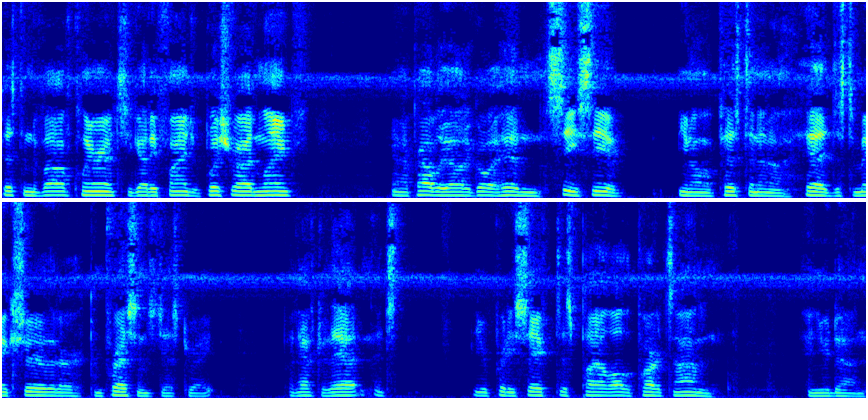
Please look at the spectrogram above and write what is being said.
piston to valve clearance. You got to find your push rod length. And I probably ought to go ahead and CC a, you know, a piston and a head just to make sure that our compression's just right. But after that, it's you're pretty safe. Just pile all the parts on and, and you're done.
